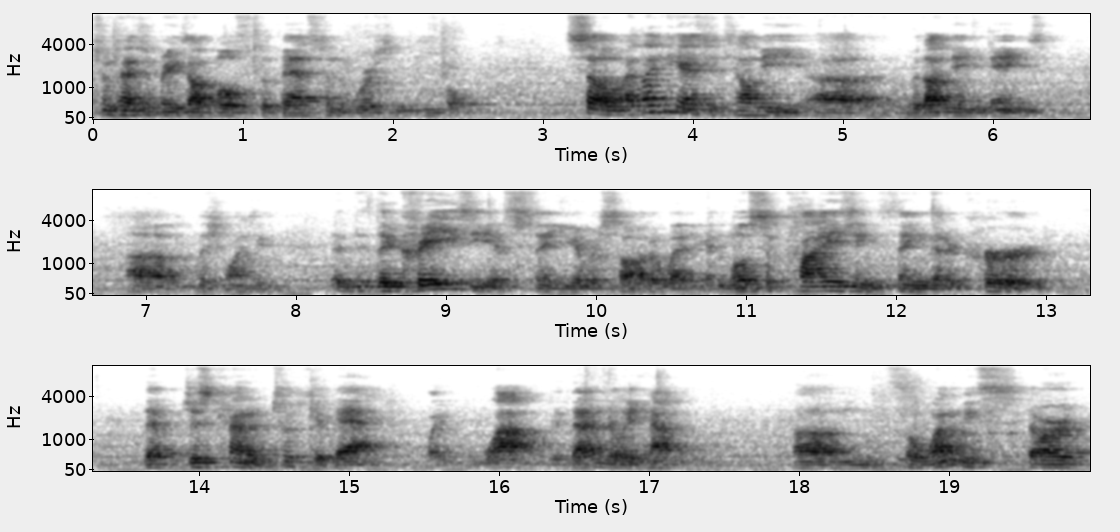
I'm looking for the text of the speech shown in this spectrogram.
sometimes it brings out both the best and the worst in people. So I'd like you guys to tell me, uh, without naming names, uh, unless you want to, the, the craziest thing you ever saw at a wedding and the most surprising thing that occurred that just kind of took you back. Like, wow, did that really happen? Um, so why don't we start?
